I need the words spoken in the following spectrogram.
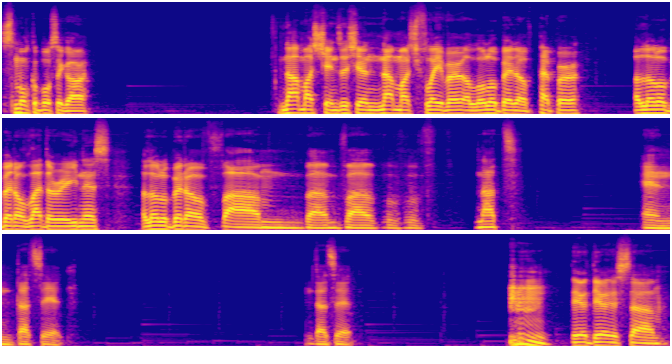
smokable cigar. Not much transition, not much flavor, a little bit of pepper, a little bit of leatheriness, a little bit of um, uh, of- of nuts, and that's it. That's it. there, there is um,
